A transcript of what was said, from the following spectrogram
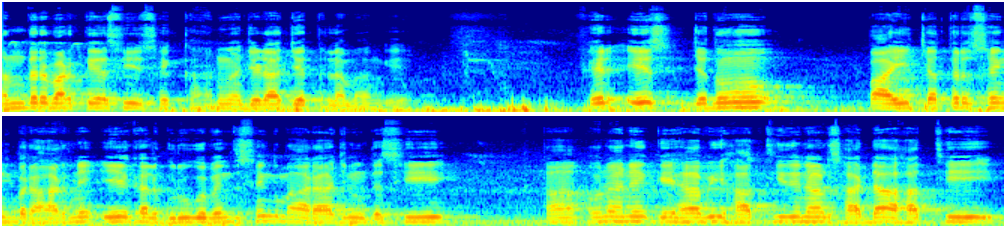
ਅੰਦਰ ਵੜ ਕੇ ਅਸੀਂ ਸਿੱਖਾਂ ਨੂੰ ਜਿਹੜਾ ਜਿੱਤ ਲਵਾਂਗੇ। ਫਿਰ ਇਸ ਜਦੋਂ ਭਾਈ ਚਤਰ ਸਿੰਘ ਬਰਾੜ ਨੇ ਇਹ ਗੱਲ ਗੁਰੂ ਗੋਬਿੰਦ ਸਿੰਘ ਮਹਾਰਾਜ ਨੂੰ ਦੱਸੀ, ਤਾਂ ਉਹਨਾਂ ਨੇ ਕਿਹਾ ਵੀ ਹਾਥੀ ਦੇ ਨਾਲ ਸਾਡਾ ਹਾਥੀ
